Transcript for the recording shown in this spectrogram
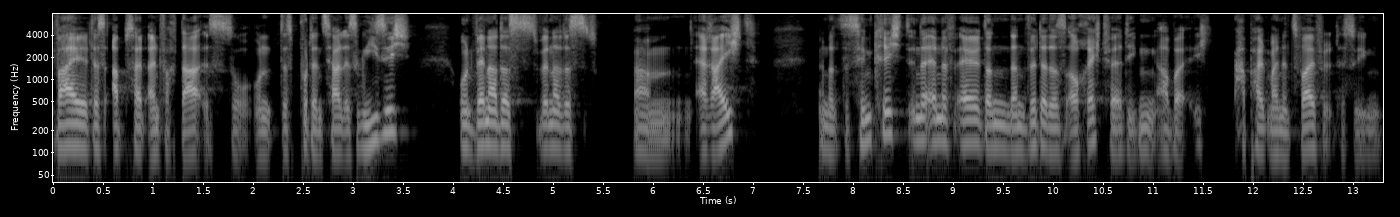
weil das Upside einfach da ist. So. Und das Potenzial ist riesig. Und wenn er das, wenn er das ähm, erreicht, wenn er das hinkriegt in der NFL, dann, dann wird er das auch rechtfertigen. Aber ich habe halt meine Zweifel. Deswegen,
